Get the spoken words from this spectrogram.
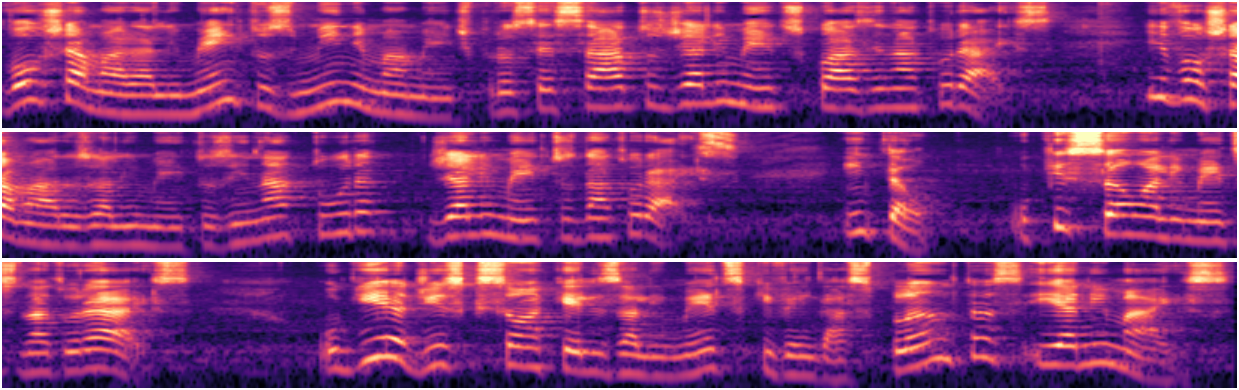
vou chamar alimentos minimamente processados de alimentos quase naturais e vou chamar os alimentos in natura de alimentos naturais. Então, o que são alimentos naturais? O guia diz que são aqueles alimentos que vêm das plantas e animais.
